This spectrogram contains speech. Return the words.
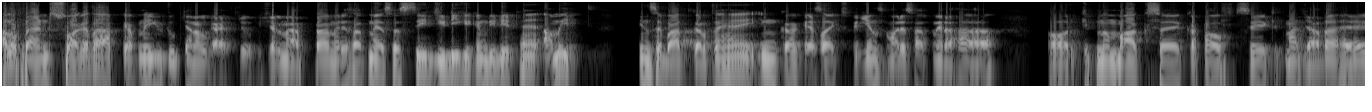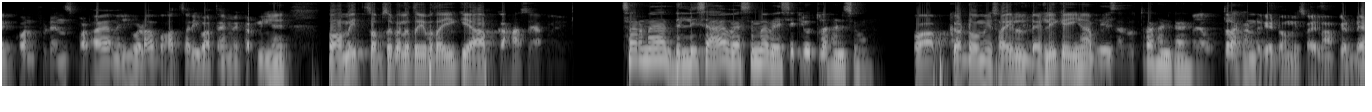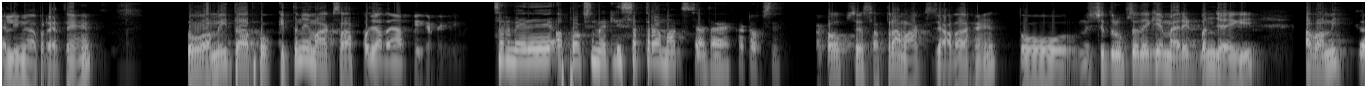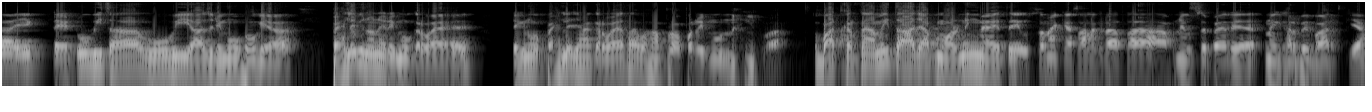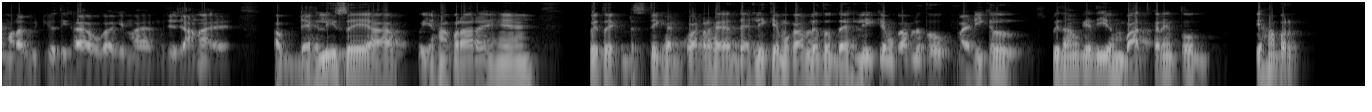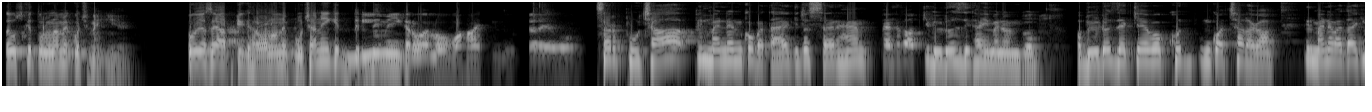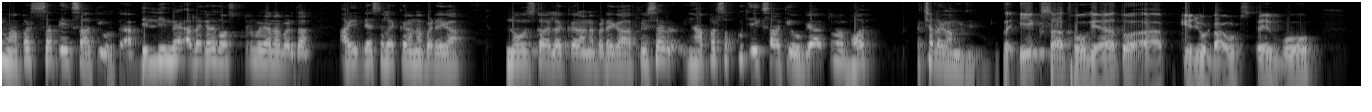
Hello friends स्वागत है आपके अपने यूट्यूब चैनल गायत्री ऑफिशियल में आपका। मेरे साथ में एसएससी जीडी के कैंडिडेट हैं अमित। इनसे बात करते हैं। इनका कैसा एक्सपीरियंस हमारे साथ में रहा और कितना मार्क्स है कट ऑफ़ से कितना ज़्यादा है कॉन्फिडेंस बढ़ा या नहीं बढ़ा बहुत सारी बातें हमें करनी है। तो अमित सबसे पहले तो ये बताइए कि आप कहाँ से आ पाए सर मैं दिल्ली से आया। वैसे मैं बेसिकली उत्तराखंड से हूँ। तो आपका डोमिसाइल दिल्ली के ही हैं उत्तराखंड का है। अच्छा, उत्तराखंड के डोमिसाइल आपके। दिल्ली में आप रहते हैं। तो अमित आपको कितने मार्क्स आपको ज़्यादा है आपकी कैटेगरी में? सर मेरे अप्रोक्सीमेटली सत्रह मार्क्स ज़्यादा है कट ऑफ़ से। कट ऑफ़ से सत्रह मार्क्स ज़्यादा हैं तो निश्चित रूप से देखिए मेरिट बन जाएगी। अब अमित का एक टैटू भी था वो भी आज रिमूव हो गया। पहले भी उन्होंने रिमूव करवाया है लेकिन वो पहले जहाँ करवाया था वहाँ प्रॉपर रिमूव नहीं हुआ। तो बात करते हैं अमित आज आप मॉर्निंग में आए थे उस समय कैसा लग रहा था? आपने उससे पहले अपने घर पे बात किया हमारा वीडियो दिखाया होगा कि मैं मुझे जाना है। अब दिल्ली से आप यहाँ पर आ रहे हैं। तो ये तो एक डिस्ट्रिक्ट हेडक्वार्टर है। दिल्ली के मुकाबले तो दिल्ली के मुकाबले तो मेडिकल सुविधाओं के यदि हम बात करें तो यहाँ पर तो उसकी तुलना में कुछ नहीं है। तो जैसे आपके घर वालों ने पूछा नहीं कि दिल्ली में ही करवा लो, वहाँ इतनी दूर करे हो? सर, पूछा, फिर मैंने उनको बताया कि जो सर हैं, पहले तो आपकी वीडियोस दिखाई मैंने उनको। और वीडियोस देख के वो खुद उनको अच्छा लगा। फिर मैंने बताया कि वहाँ पर सब एक साथ ही होता है। अब दिल्ली में अलग अलग हॉस्पिटल में जाना पड़ता। आई टेस्ट अलग कराना पड़ेगा। नोज़ का अलग कराना पड़ेगा। फिर सर यहाँ पर सब कुछ एक साथ ही हो गया तो मैं बहुत अच्छा लगा मुझे। तो एक साथ हो गया तो आपके जो डाउट्स थे वो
